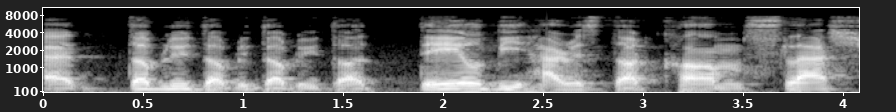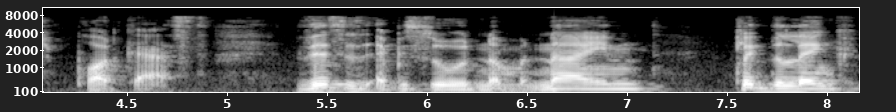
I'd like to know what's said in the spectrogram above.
at www.dalebharris.com slash podcast. This is episode number nine. Click the link.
